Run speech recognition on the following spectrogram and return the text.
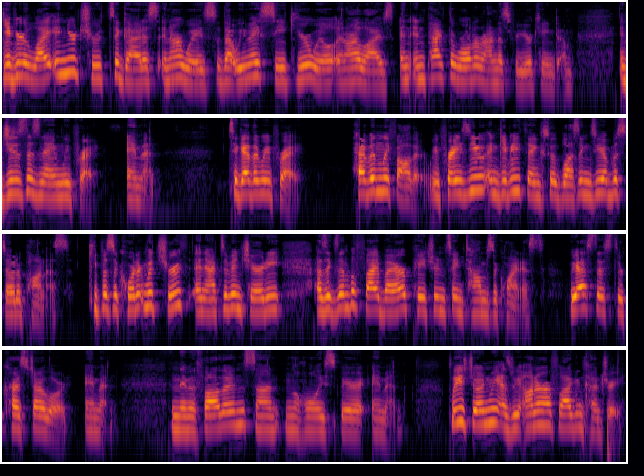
Give your light and your truth to guide us in our ways so that we may seek your will in our lives and impact the world around us for your kingdom. In Jesus' name we pray. Amen. Together we pray. Heavenly Father, we praise you and give you thanks for the blessings you have bestowed upon us. Keep us accordant with truth and active in charity as exemplified by our patron St. Thomas Aquinas. We ask this through Christ our Lord. Amen. In the name of the Father, and the Son, and the Holy Spirit. Amen. Please join me as we honor our flag and country.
